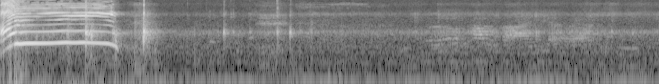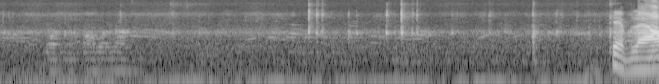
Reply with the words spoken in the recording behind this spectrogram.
ไอ้ บนกองบนเนาะ เก็บแล้ว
